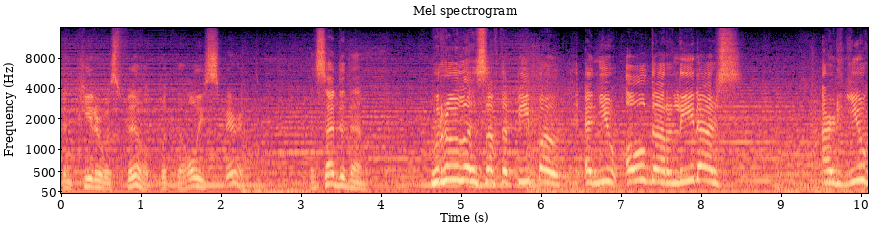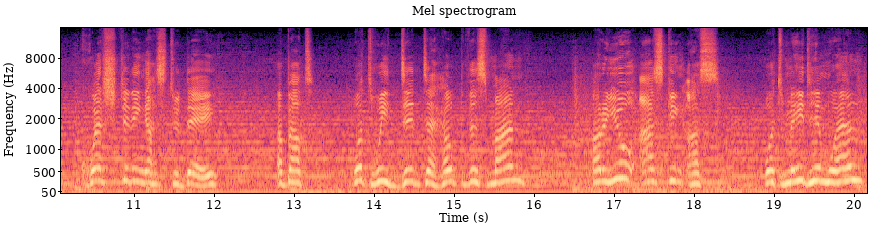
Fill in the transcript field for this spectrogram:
Then Peter was filled with the Holy Spirit and said to them, Rulers of the people and you older leaders, are you questioning us today about what we did to help this man? Are you asking us what made him well?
